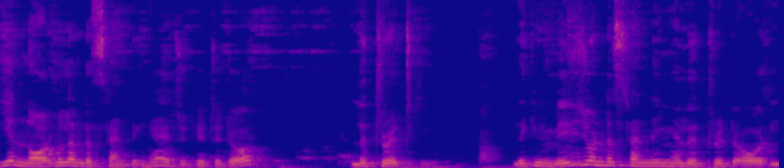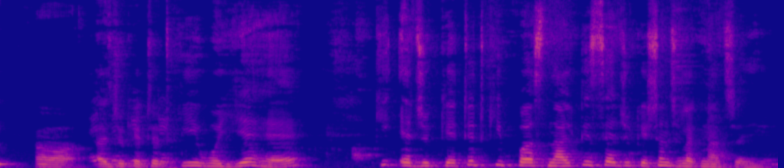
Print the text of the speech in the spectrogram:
ये नॉर्मल अंडरस्टैंडिंग है एजुकेटेड और लिटरेट की। लेकिन मेरी जो अंडरस्टैंडिंग है लिटरेट और एजुकेटेड की वो ये है कि एजुकेटेड की पर्सनालिटी से एजुकेशन झलकना चाहिए।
